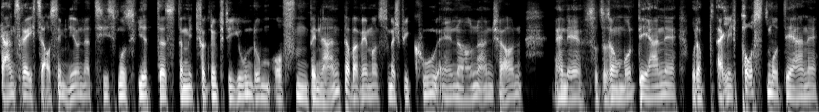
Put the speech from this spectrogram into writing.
Ganz rechts aus dem Neonazismus wird das damit verknüpfte Judentum offen benannt. Aber wenn wir uns zum Beispiel QAnon anschauen, eine sozusagen moderne oder eigentlich postmoderne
